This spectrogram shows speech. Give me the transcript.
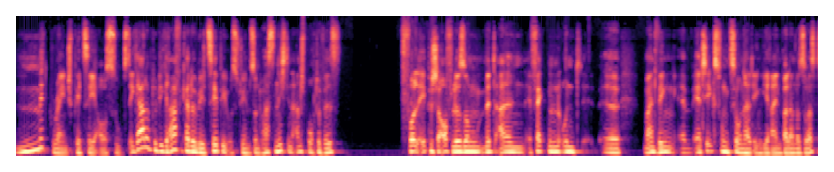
Mid-Range-PC aussuchst, egal ob du die Grafikkarte oder die CPU streamst und du hast nicht den Anspruch, du willst voll epische Auflösung mit allen Effekten und äh, meinetwegen äh, RTX-Funktionen halt irgendwie reinballern oder sowas,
